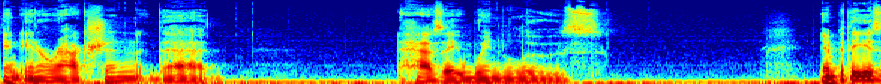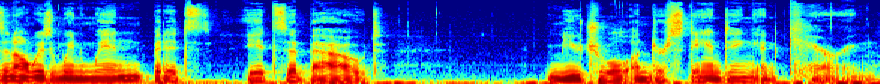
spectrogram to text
an interaction that has a win lose. Empathy isn't always win win, but it's it's about mutual understanding and caring.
